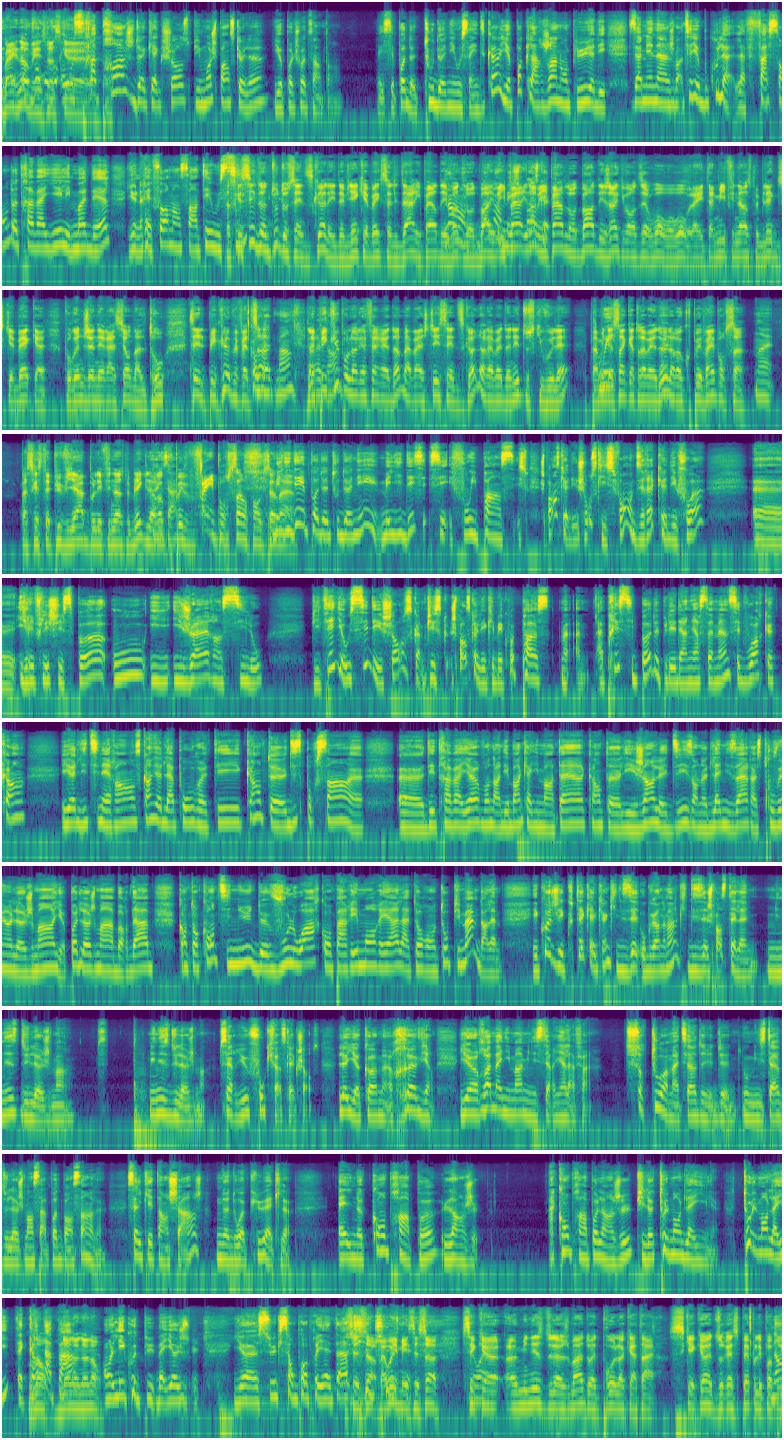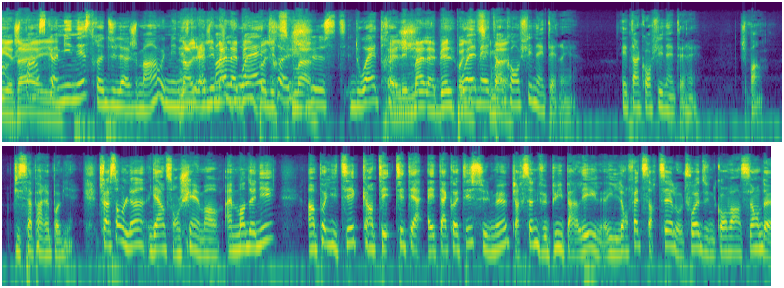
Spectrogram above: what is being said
Ben non, on, mais on- se rapproche de quelque chose, puis moi, je pense que là, il n'y a pas le choix de s'entendre. Mais c'est pas de tout donner aux syndicats. Il n'y a pas que l'argent non plus. Il y a des aménagements. Tu sais, il y a beaucoup la, la façon de travailler, les modèles. Il y a une réforme en santé aussi. Parce que s'il donne tout aux syndicats, là, il devient Québec solidaire, il perd des Non, votes de l'autre bord. non, il, mais perd, non, mais il perd de l'autre bord des gens qui vont dire, wow, wow, wow, là, il t'a mis finances publiques du Québec euh, pour une génération dans le trou. Tu sais, le PQ avait fait Complètement, ça. Le PQ, pour le référendum, avait acheté les syndicats, leur avait donné tout ce qu'ils voulaient. Puis en Oui. 1982, il leur a coupé 20% Ouais. Parce que c'était plus viable pour les finances publiques. Il leur a coupé 20 aux fonctionnaires. Mais l'idée n'est pas de tout donner, mais l'idée, c'est- c'est faut y penser. Je pense qu'il y a des choses qui se font. On dirait que des fois, euh, ils réfléchissent pas ou ils, ils gèrent en silo. Puis tu sais, il y a aussi des choses comme. Puis je pense que les Québécois passent, euh, apprécient pas depuis les dernières semaines, c'est de voir que quand il y a de l'itinérance, quand il y a de la pauvreté, quand euh, 10% euh, euh, des travailleurs vont dans des banques alimentaires, quand euh, les gens le disent, on a de la misère à se trouver un logement, il n'y a pas de logement abordable, quand on continue de vouloir comparer Montréal à Toronto, puis même dans la... Écoute, j'écoutais quelqu'un qui disait, au gouvernement, qui disait, je pense que c'était la ministre du Logement, ministre du Logement. Sérieux, faut qu'il fasse quelque chose. Là, il y a comme un revirement. Il y a un remaniement ministériel à faire. Surtout en matière de, au ministère du Logement, ça n'a pas de bon sens. Là. Celle qui est en charge ne doit plus être là. Elle ne comprend pas l'enjeu. Elle comprend pas l'enjeu, puis là, tout le monde la là. Tout le monde la Fait que quand elle parle, non, non, non, non. on l'écoute plus. Ben, il y a, y a ceux qui sont propriétaires. C'est ça. qui- Ben oui, mais c'est ça. C'est Ouais. qu'un ministre du logement doit être pro-locataire. Si quelqu'un a du respect pour les Non, je propriétaires. pense il- qu'un ministre du logement ou une ministre du elle est logement malhabile doit être politiquement. juste, doit être Elle est juste. malhabile Ouais, mais politiquement. est en conflit d'intérêt. Est en conflit d'intérêt, je pense. Puis ça paraît pas bien. De toute façon, là, regarde, son chien est mort. À un moment donné, en politique, quand t'es, t'es, t'es à- côté sur le mur, personne ne veut plus y parler. là. Ils l'ont fait sortir l'autre fois d'une convention de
